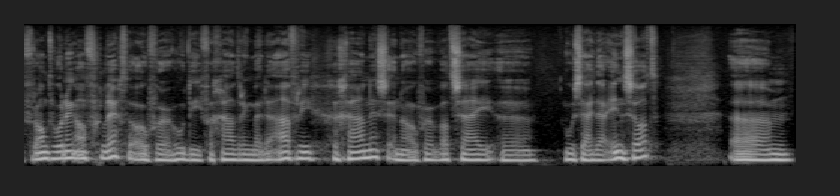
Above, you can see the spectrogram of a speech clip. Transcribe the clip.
verantwoording afgelegd over hoe die vergadering bij de AVRI gegaan is en over wat zij, uh, hoe zij daarin zat. Um,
